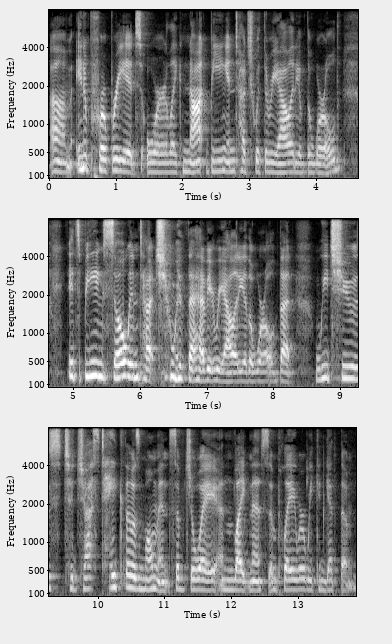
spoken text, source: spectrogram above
um, inappropriate or like not being in touch with the reality of the world. It's being so in touch with the heavy reality of the world that we choose to just take those moments of joy and lightness and play where we can get them.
